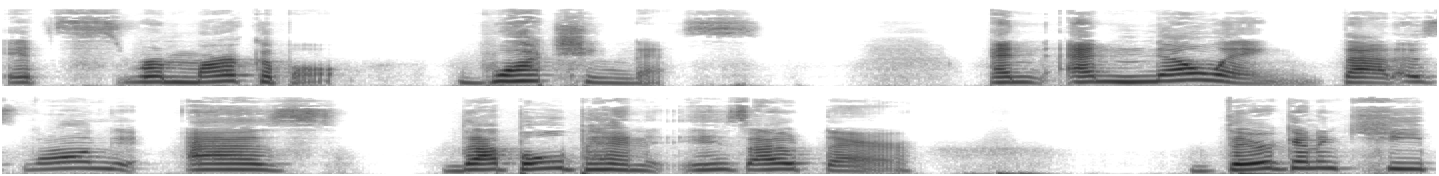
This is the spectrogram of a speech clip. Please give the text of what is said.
It's remarkable watching this and and knowing that as long as that bullpen is out there, they're going to keep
